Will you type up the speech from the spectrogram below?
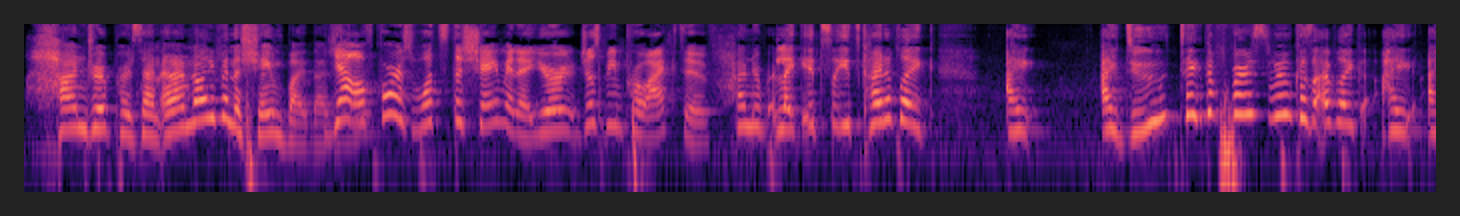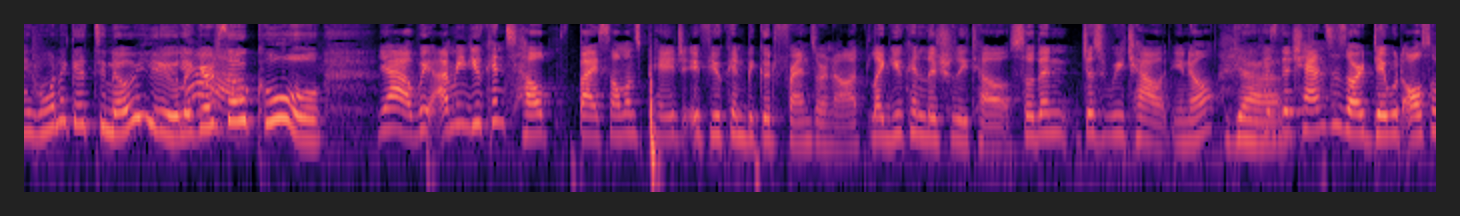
hundred percent, and I'm not even ashamed by that. you yeah know? of course what's the shame in it you're just being proactive hundred like it's it's kind of like I I do take the first move because I'm like I I want to get to know you like you're so cool Yeah, we. I mean, you can tell by someone's page if you can be good friends or not. Like you can literally tell. So then just reach out, you know? Yeah. Because the chances are they would also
